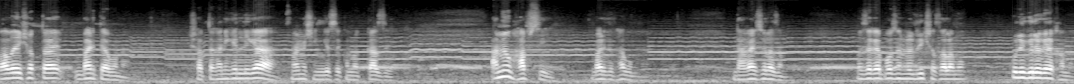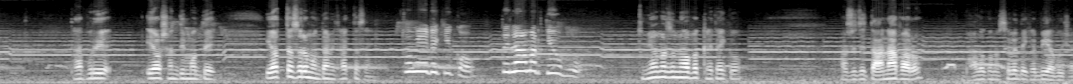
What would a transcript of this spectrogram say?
বাবা এই সপ্তাহে বাড়িতে যাব না। সপ্তাহখানিকের লিগা মামি সিং গেছে কোনো কাজে। আমিও ভাবছি বাড়িতে থাকুক না। ঢাকায় চলে যাম ওই জায়গায় পর্যন্ত রিক্সা চালামো কুলি ঘুরে গিয়ে খামো। তারপরে এ অশান্তির মধ্যে এই অত্যাচারের মধ্যে আমি থাকতে চাই না। তুমি এটা কি কও? তাহলে আমার কি হব? তুমি আমার জন্য অপেক্ষায় থাকো আর যদি তা না পারো ভালো কোনো ছেলে দেখে বিয়া বৈশা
